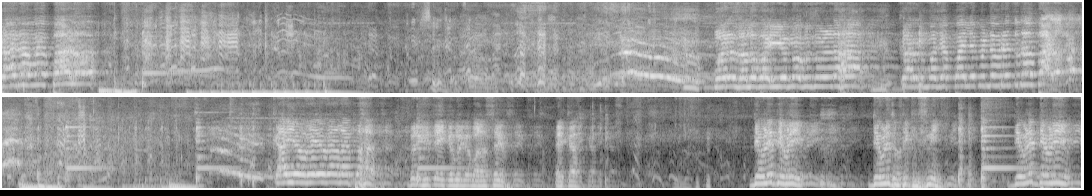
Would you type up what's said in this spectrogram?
काय नाव आहे बाळ. बरं झालं बाई ये मग जुळला कारण माझ्या पहिल्या नवऱ्याचं नाव बाळो. काय योगा योगा आलाय पहा बरं घेते ऐका बरं का बाळासाहेब. ऐका. देवळे देवळी. देवळीत होती खिसणी. देवळीत देवळी.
